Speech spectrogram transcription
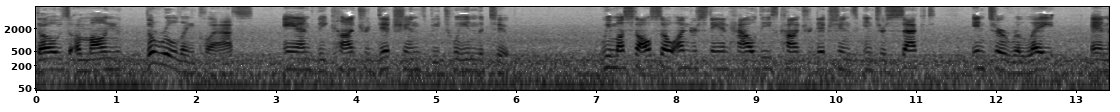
those among the ruling class, and the contradictions between the two. We must also understand how these contradictions intersect interrelate, and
